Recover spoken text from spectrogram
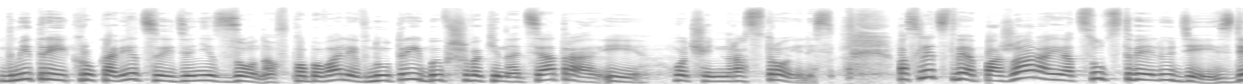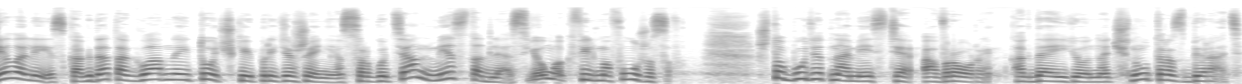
Дмитрий Круковец и Денис Зонов побывали внутри бывшего кинотеатра и очень расстроились. Последствия пожара и отсутствие людей сделали из когда-то главной точки притяжения сургутян место для съемок фильмов ужасов. Что будет на месте «Авроры», когда ее начнут разбирать?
